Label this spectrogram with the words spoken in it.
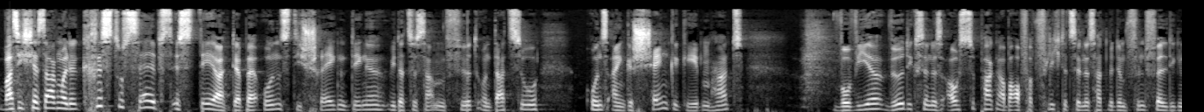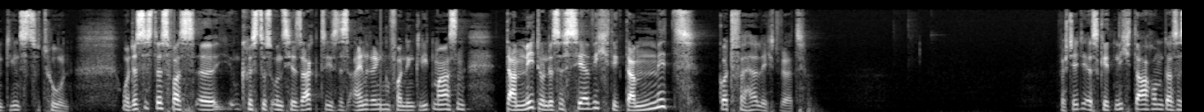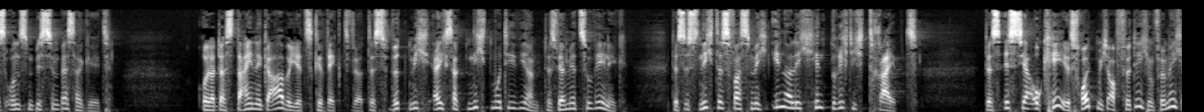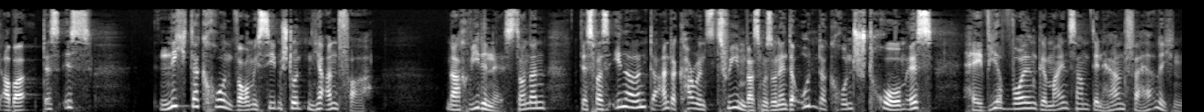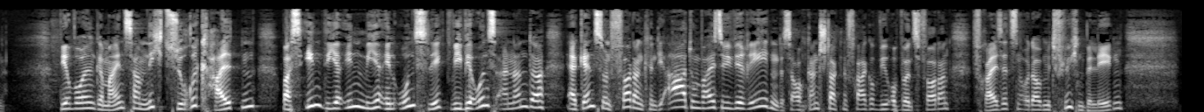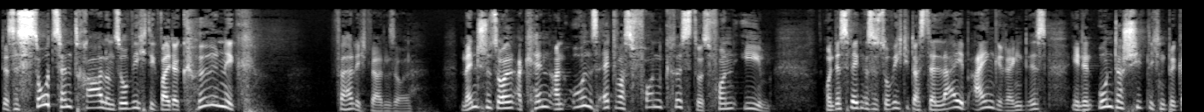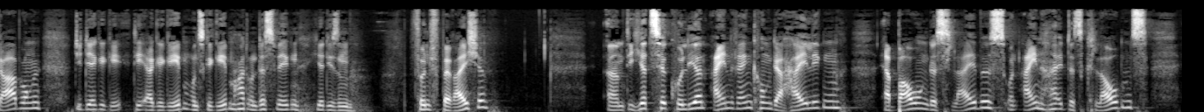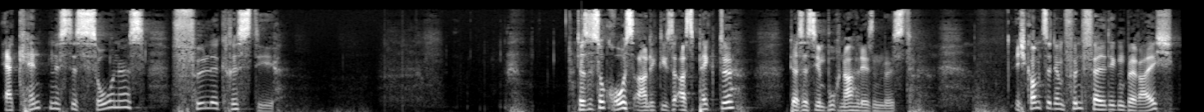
was ich hier sagen wollte, Christus selbst ist der, der bei uns die schrägen Dinge wieder zusammenführt und dazu uns ein Geschenk gegeben hat, wo wir würdig sind, es auszupacken, aber auch verpflichtet sind. Es hat mit dem fünffältigen Dienst zu tun. Und das ist das, was äh, Christus uns hier sagt, dieses Einrenken von den Gliedmaßen, damit, und das ist sehr wichtig, damit Gott verherrlicht wird. Versteht ihr? Es geht nicht darum, dass es uns ein bisschen besser geht oder dass deine Gabe jetzt geweckt wird, das wird mich ehrlich gesagt nicht motivieren. Das wäre mir zu wenig. Das ist nicht das, was mich innerlich hinten richtig treibt. Das ist ja okay, es freut mich auch für dich und für mich, aber das ist nicht der Grund, warum ich sieben Stunden hier anfahre nach Wiedenest, sondern das, was inneren, der Undercurrent Stream, was man so nennt, der Untergrundstrom ist, hey, wir wollen gemeinsam den Herrn verherrlichen. Wir wollen gemeinsam nicht zurückhalten, was in dir, in mir, in uns liegt, wie wir uns einander ergänzen und fördern können. Die Art und Weise, wie wir reden, das ist auch ganz stark eine Frage, wie, ob wir uns fördern, freisetzen oder mit Flüchen belegen. Das ist so zentral und so wichtig, weil der König verherrlicht werden soll. Menschen sollen erkennen an uns etwas von Christus, von ihm. Und deswegen ist es so wichtig, dass der Leib eingerenkt ist in den unterschiedlichen Begabungen, die, der, die er gegeben, uns gegeben hat. Und deswegen hier diesen fünf Bereiche, ähm, die hier zirkulieren. Einrenkung der Heiligen, Erbauung des Leibes und Einheit des Glaubens, Erkenntnis des Sohnes, Fülle Christi. Das ist so großartig, diese Aspekte dass ihr sie im Buch nachlesen müsst. Ich komme zu dem fünffältigen Bereich.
